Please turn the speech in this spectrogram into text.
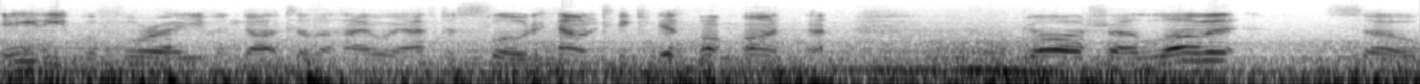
Eighty before I even got to the highway. I have to slow down to get on. Gosh, I love it. So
